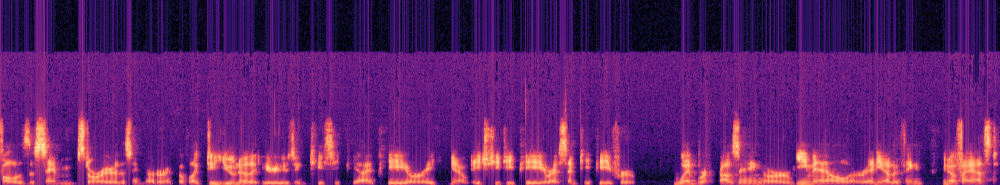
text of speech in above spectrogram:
follows the same story or the same rhetoric of like, do you know that you're using TCP/IP or you know HTTP or SMTP for web browsing or email or any other thing? You know, if I asked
